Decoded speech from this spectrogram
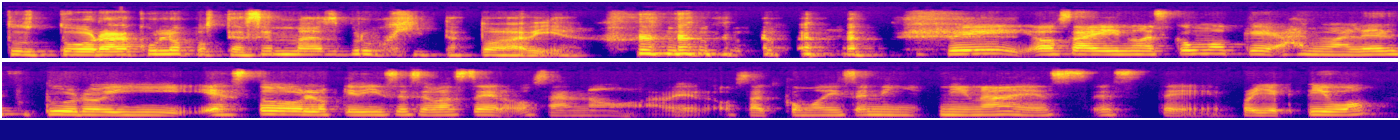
tu, oráculo, pues te hace más brujita todavía. Sí, o sea, y no es como que, ay, me va a leer el futuro y esto lo que dice se va a hacer, o sea, no, a ver, o sea, como dice Nina, es este proyectivo.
